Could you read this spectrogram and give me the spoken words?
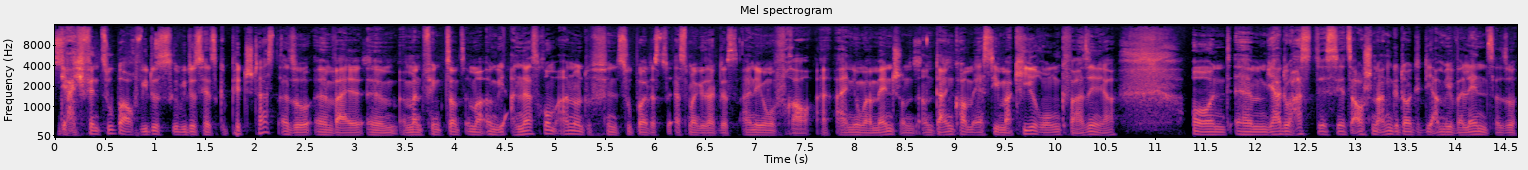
Ja, ich finde super auch, wie du es wie du's jetzt gepitcht hast. Also, äh, weil äh, man fängt sonst immer irgendwie andersrum an und du findest super, dass du erstmal gesagt hast, eine junge Frau, äh, ein junger Mensch und, und dann kommen erst die Markierungen quasi, ja. Und ähm, ja, du hast es jetzt auch schon angedeutet, die Ambivalenz. Also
